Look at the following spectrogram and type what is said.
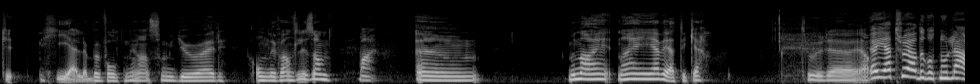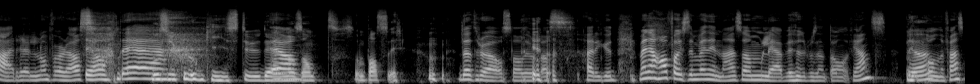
ikke hele befolkninga som gjør Onlyfans, liksom. Nei. Um, men nei, nei, jeg vet ikke. Tror eh, ja. Ja, jeg tror jeg hadde gått noen lærer eller noe før det. Altså. Ja, det, Noe psykologistudie eller Ja. noe sånt som passer. Det tror jeg også hadde gjort. ass. Herregud. Men jeg har faktisk en venninne som lever 100% av OnlyFans. Ja. OnlyFans.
